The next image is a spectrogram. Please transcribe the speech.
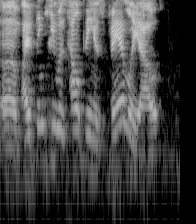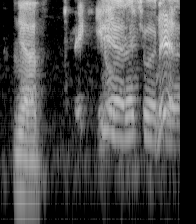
um, I think he was helping his family out. Yeah, Make, you yeah, that's what live. uh,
